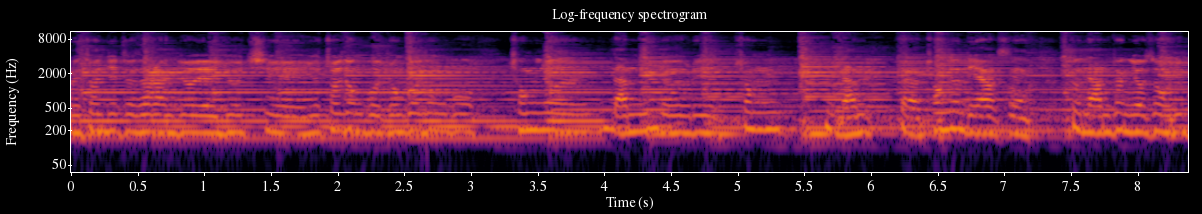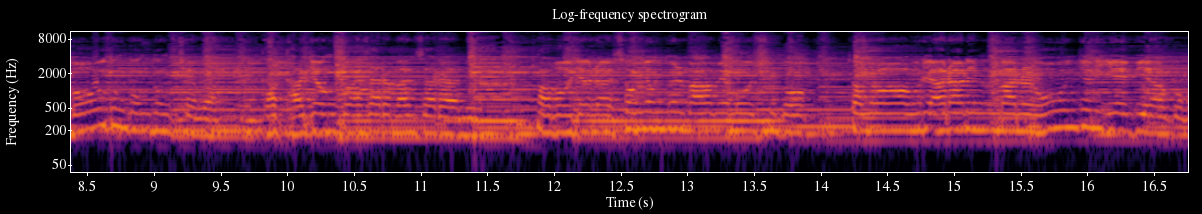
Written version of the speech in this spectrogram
우리 전진주사랑교회 유치, 유초등부, 중고등부, 청년 남 우리 청남 아, 청년 대학생 또 남성 여성 우리 모든 공동체와 각 가정과 한 사람 한 사람이 아버지 하나님 성령을 마음에 모시고 정말 우리 하나님만을 온전히 예비하고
